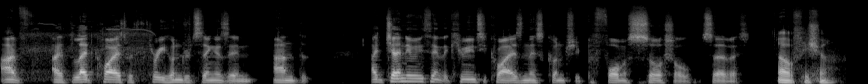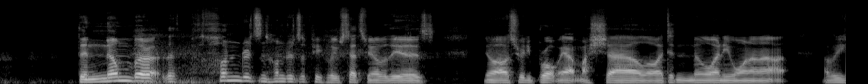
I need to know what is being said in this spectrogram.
I've I've led choirs with 300 singers in. And I genuinely think that community choirs in this country perform a social service. Oh, for sure. The number, the hundreds and hundreds of people who've said to me over the years, you know, I was really brought me out of my shell, or I didn't know anyone, and I, I, would,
